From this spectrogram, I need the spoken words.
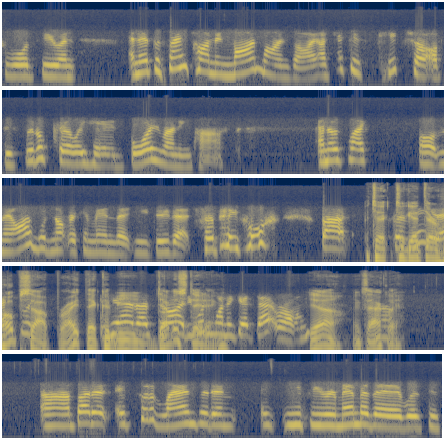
towards you," and and at the same time, in my mind's eye, I get this picture of this little curly-haired boy running past, and it was like, "Well, now I would not recommend that you do that for people." But To, to get me, their hopes actually- up, right? That could yeah, be that's right. You wouldn't want to get that wrong. yeah, exactly. Uh, but it, it sort of landed, and if you remember, there was this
